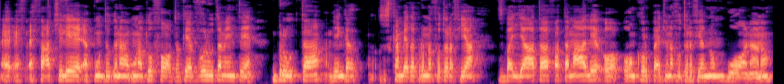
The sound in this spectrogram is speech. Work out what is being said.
è, è, facile appunto che una, una tua foto che è volutamente brutta venga scambiata per una fotografia sbagliata, fatta male o, o ancora peggio una fotografia non buona, no?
